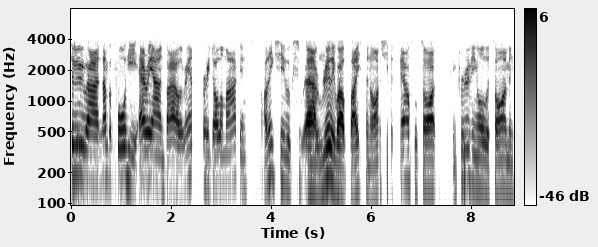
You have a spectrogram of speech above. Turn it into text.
two, uh, number four here, Ariane Bale, around the three dollar mark, and I think she looks uh, really well placed tonight. She's a powerful type, improving all the time, and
